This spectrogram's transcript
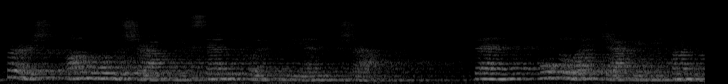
First, unroll the strap and extend the clip to the end of the strap. Then, hold the life jacket in front of you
